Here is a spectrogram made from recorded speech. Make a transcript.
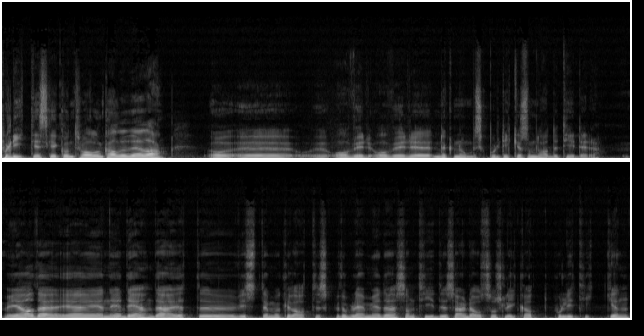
politiske kontrollen, kall det det, da, øh, over, over den økonomiske politikken som du hadde tidligere. Ja, det, jeg er enig i det. Det er et uh, visst demokratisk problem i det. Samtidig så er det også slik at politikken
